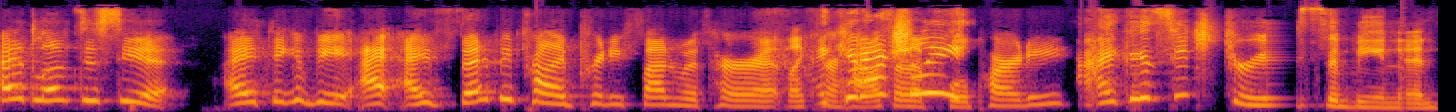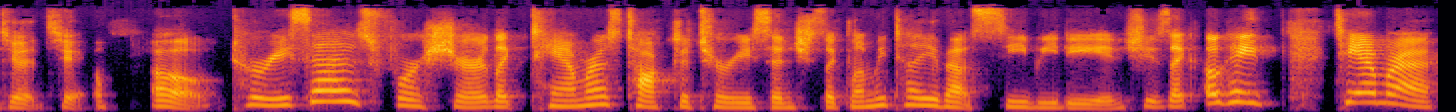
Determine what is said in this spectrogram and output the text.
I'd love to see it. I think it'd be. I, I bet it'd be probably pretty fun with her at like I her could house at a actually- pool party. I could see Teresa being into it too. Oh, Teresa is for sure. Like Tamra's talked to Teresa and she's like, "Let me tell you about CBD." And she's like, "Okay, Tamra,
